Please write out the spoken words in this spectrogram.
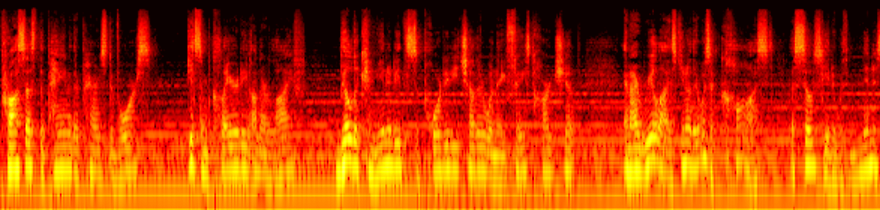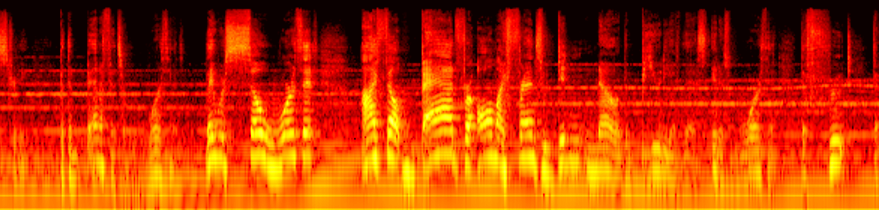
process the pain of their parents' divorce, get some clarity on their life, build a community that supported each other when they faced hardship. And I realized, you know, there was a cost associated with ministry but the benefits are worth it. They were so worth it. I felt bad for all my friends who didn't know the beauty of this. It is worth it. The fruit, the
